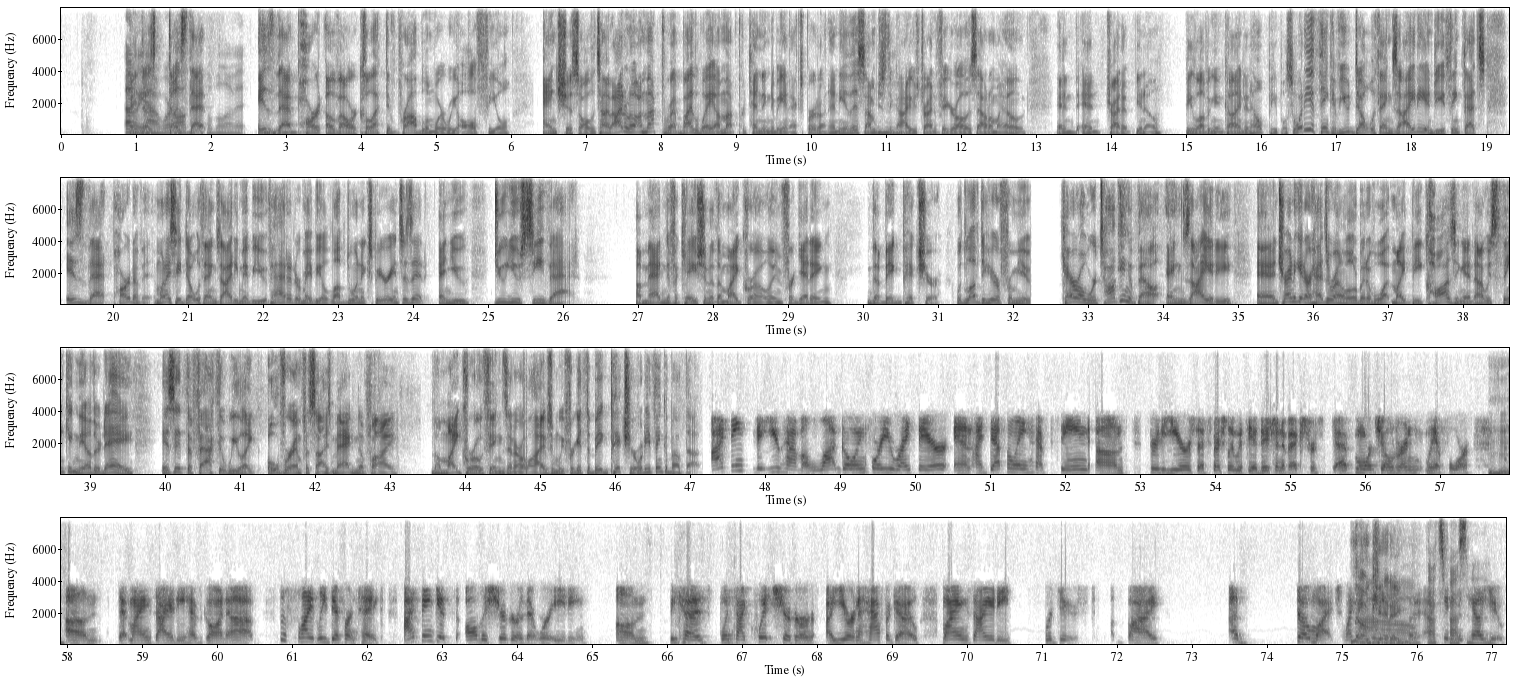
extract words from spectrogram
Oh, And yeah. does- we're does all that- capable of it. Is that mm-hmm. part of our collective problem where we all feel anxious all the time? I don't know. I'm not, by the way, I'm not pretending to be an expert on any of this. I'm just a mm-hmm. guy who's trying to figure all this out on my own and, and try to, you know, be loving and kind and help people. So what do you think? Have you dealt with anxiety and do you think that's, is that part of it? And when I say dealt with anxiety, maybe you've had it or maybe a loved one experiences it and you, do you see that? a magnification of the micro and forgetting the big picture. Would love to hear from you. Carol, we're talking about anxiety and trying to get our heads around a little bit of what might be causing it. And I was thinking the other day, is it the fact that we like overemphasize, magnify the micro things in our lives and we forget the big picture? What do you think about that? I think that you have a lot going for you right there, and I definitely have seen um, through the years, especially with the addition of extra uh, more children. We have 4 um, that my anxiety has gone up. It's a slightly different take. I think it's all the sugar that we're eating. Um, because once I quit sugar a year and a half ago, my anxiety reduced by uh, so much. Like No I can't kidding. even- I That's can't even tell fascinating. you.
